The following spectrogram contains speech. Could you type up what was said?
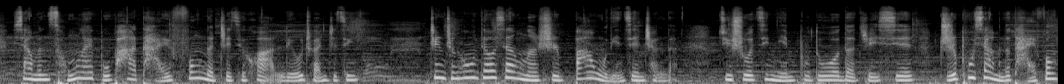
“厦门从来不怕台风”的这句话流传至今。郑成功雕像呢是八五年建成的，据说今年不多的这些直扑厦门的台风，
